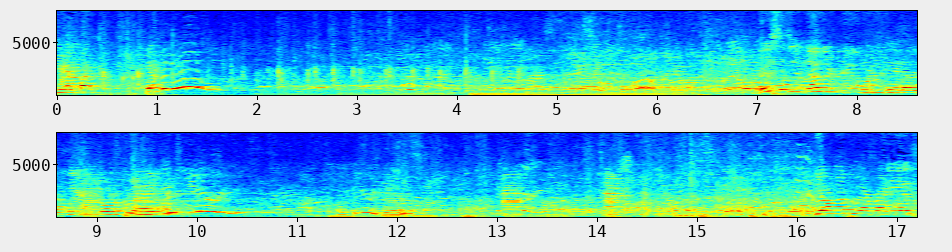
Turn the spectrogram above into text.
This is another new one play with Gary. Oh, here he is. Y'all know who everybody is?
